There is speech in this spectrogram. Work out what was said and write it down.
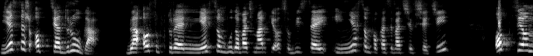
jest też opcja druga dla osób, które nie chcą budować marki osobistej i nie chcą pokazywać się w sieci. Opcją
